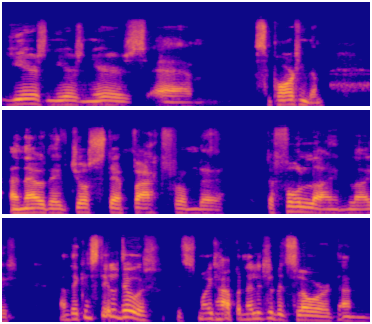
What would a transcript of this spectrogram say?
years and years and years um, supporting them, and now they've just stepped back from the the full limelight, and they can still do it. It might happen a little bit slower than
